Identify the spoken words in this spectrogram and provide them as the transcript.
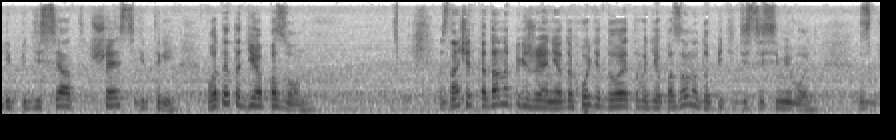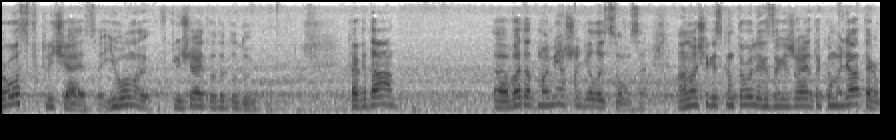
и 56,3. Вот это диапазон. Значит, когда напряжение доходит до этого диапазона, до 57 вольт, сброс включается, и он включает вот эту дуйку когда э, в этот момент что делает Солнце? Оно через контроллер заряжает аккумулятор,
